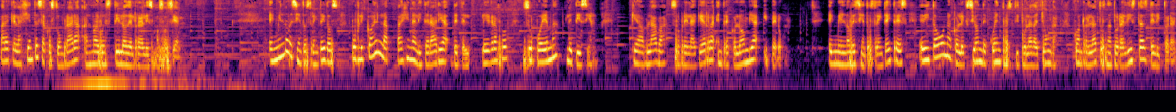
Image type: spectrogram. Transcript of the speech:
para que la gente se acostumbrara al nuevo estilo del realismo social. En 1932 publicó en la página literaria de Telégrafo su poema Leticia, que hablaba sobre la guerra entre Colombia y Perú. En 1933 editó una colección de cuentos titulada Yunga, con relatos naturalistas del litoral.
